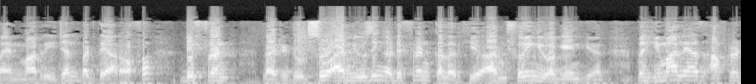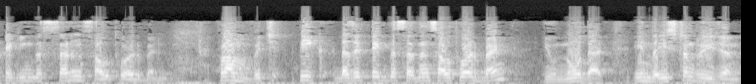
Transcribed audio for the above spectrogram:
Myanmar region but they are of a different latitude. So I am using a different color here. I am showing you again here the Himalayas after taking the sudden southward bend. From which peak does it take the sudden southward bend? You know that in the eastern region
